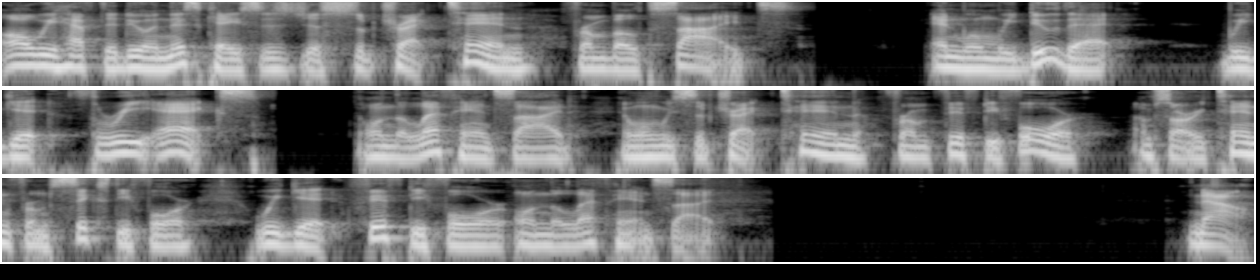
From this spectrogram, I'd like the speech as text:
all we have to do in this case is just subtract 10 from both sides. And when we do that, we get 3x on the left hand side. And when we subtract 10 from 54, I'm sorry, 10 from 64, we get 54 on the left hand side. Now,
